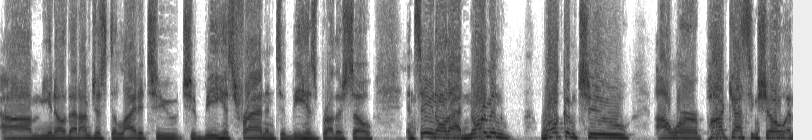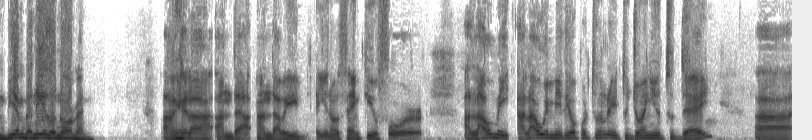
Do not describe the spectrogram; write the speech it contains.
um, you know that i'm just delighted to to be his friend and to be his brother. So and saying all that norman welcome to our podcasting show and bienvenido norman. Angela and, and david you know thank you for allow me allowing me the opportunity to join you today uh,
